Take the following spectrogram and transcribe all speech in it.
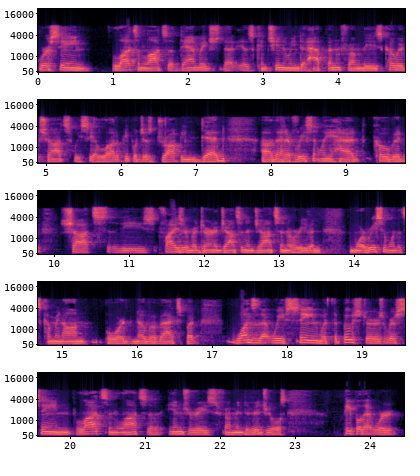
we're seeing lots and lots of damage that is continuing to happen from these COVID shots. We see a lot of people just dropping dead uh, that have recently had COVID shots. These Pfizer, Moderna, Johnson and Johnson, or even the more recent one that's coming on board, Novavax. But ones that we've seen with the boosters, we're seeing lots and lots of injuries from individuals, people that were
